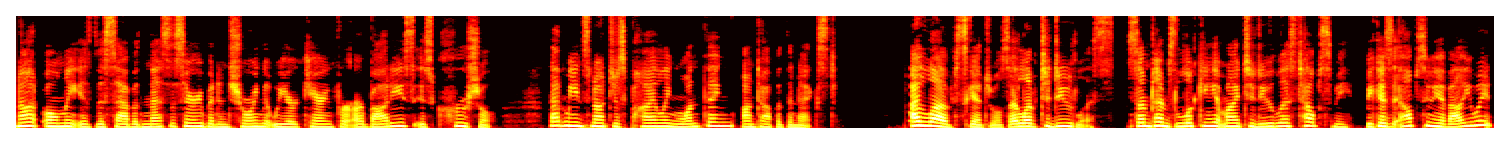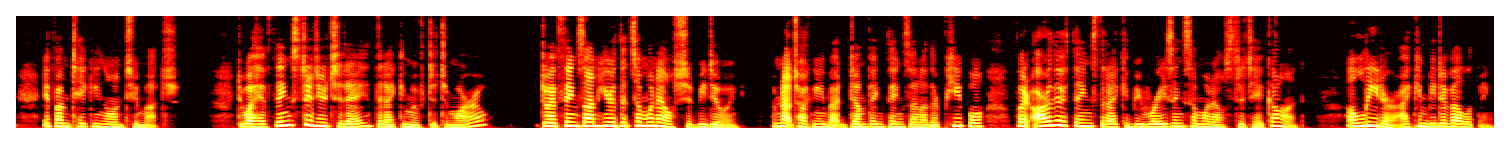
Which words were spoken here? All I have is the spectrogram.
Not only is the Sabbath necessary, but ensuring that we are caring for our bodies is crucial. That means not just piling one thing on top of the next. I love schedules. I love to do lists. Sometimes looking at my to do list helps me because it helps me evaluate if I'm taking on too much. Do I have things to do today that I can move to tomorrow? Do I have things on here that someone else should be doing? I'm not talking about dumping things on other people, but are there things that I could be raising someone else to take on? A leader I can be developing?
